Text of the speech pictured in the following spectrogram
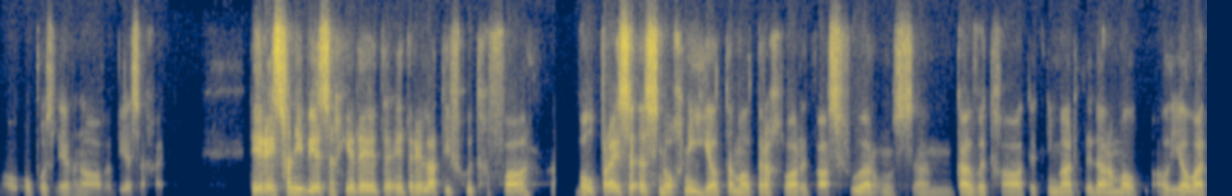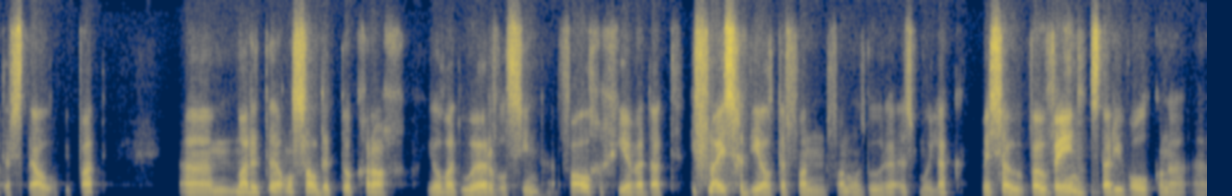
op ons lewende hawe besigheid. Die res van die besighede het het relatief goed gevaar wolpryse is nog nie heeltemal terug waar dit was voor ons um COVID gehad het nie, maar dit het daarom al heelwat herstel op die pad. Um maar dit uh, ons sal dit ook graag heelwat hoër wil sien, veral gegee dat die vleisgedeelte van van ons boere is moeilik. Mens sou wou wens dat die wol kon 'n uh,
